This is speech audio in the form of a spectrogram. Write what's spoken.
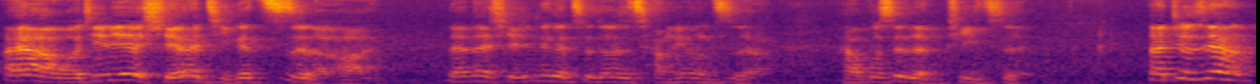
哎呀，我今天又学了几个字了哈，那那其实那个字都是常用字啊，还不是冷僻字，那就这样，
